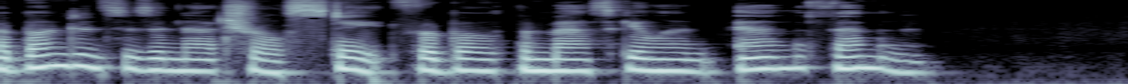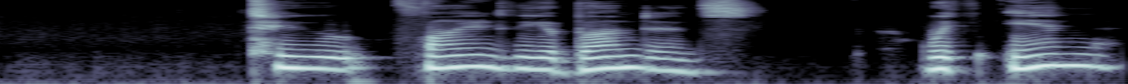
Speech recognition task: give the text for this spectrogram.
Abundance is a natural state for both the masculine and the feminine. To find the abundance within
